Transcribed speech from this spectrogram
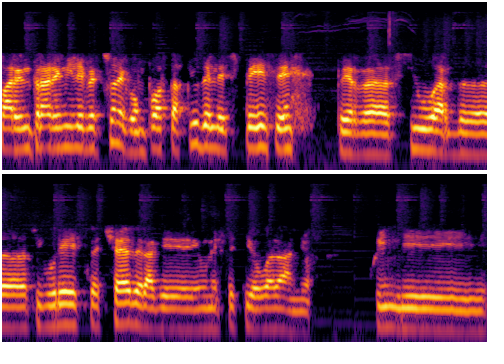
far entrare mille persone comporta più delle spese per steward, sicurezza eccetera che un effettivo guadagno quindi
